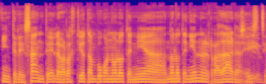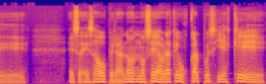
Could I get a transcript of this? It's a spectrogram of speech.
Interesante, la verdad es que yo tampoco no lo tenía, no lo tenía en el radar. Este esa, esa ópera, ¿no? No sé, habrá que buscar pues si es que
